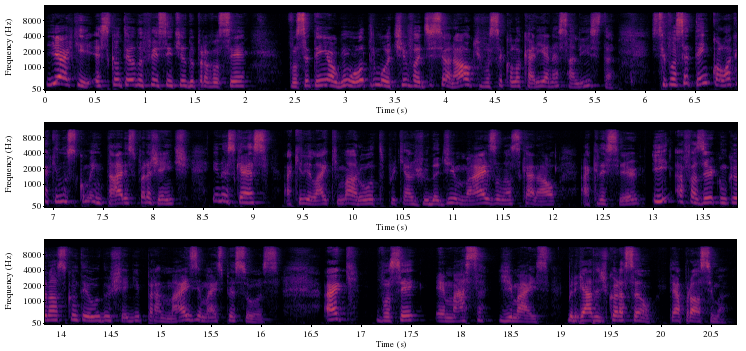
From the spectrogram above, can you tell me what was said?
E Ark, esse conteúdo fez sentido para você? Você tem algum outro motivo adicional que você colocaria nessa lista? Se você tem, coloca aqui nos comentários pra gente. E não esquece aquele like maroto, porque ajuda demais o nosso canal a crescer e a fazer com que o nosso conteúdo chegue para mais e mais pessoas. Ark, você é massa demais. Obrigado de coração. Até a próxima.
